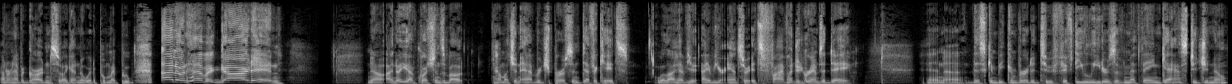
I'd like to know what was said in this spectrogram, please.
I don't have a garden, so I got nowhere to put my poop. I don't have a garden. Now, I know you have questions about how much an average person defecates. Well, I have your, I have your answer. It's 500 grams a day. And uh, this can be converted to 50 liters of methane gas. Did you know?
